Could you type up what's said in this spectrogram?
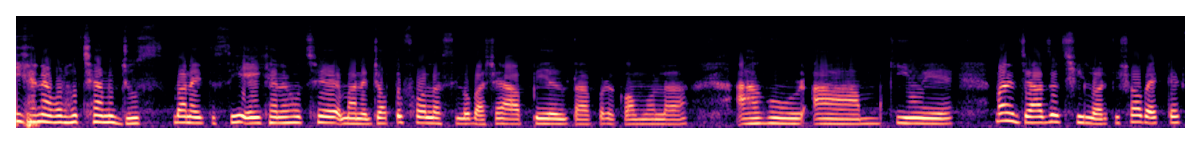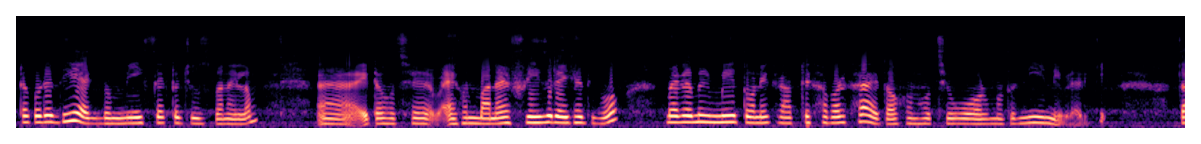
এইখানে আবার হচ্ছে আমি জুস বানাইতেছি। এইখানে হচ্ছে মানে যত ফল আসছিল বাসায়, আপেল, তারপরে কমলা, আঙুর, আম কিউয়ে মানে যা যা ছিল আর কি, সব একটা একটা করে দিয়ে একদম মিক্স একটা জুস বানাইলাম। এটা হচ্ছে এখন বানায় ফ্রিজে রেখে দিব। ম্যাডামের মেয়ে তো অনেক রাত্রে খাবার খায়, তখন হচ্ছে ও ওর মতো নিয়ে নেবে আর কি। তা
